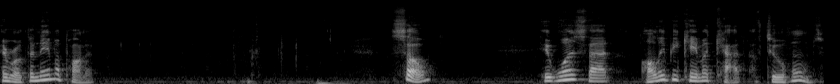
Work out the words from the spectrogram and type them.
and wrote the name upon it. So, it was that Ollie became a cat of two homes.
